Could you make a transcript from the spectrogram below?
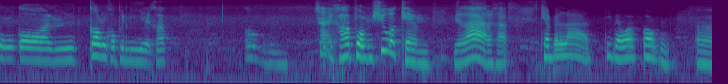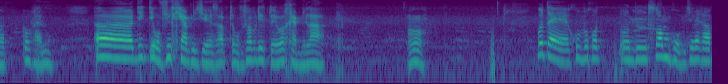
องค์กรกล้องคอมพานีนะครับกล้องคอมพานีใช่ครับ ผมชื่อว่าแคมเบลล่านะครับแคมเบลล่าที่แปลว่ากล้องเอ่อกล้องถ่ายรูปเอ่อจริงๆผมชื่อแคมเฉยๆครับแต่ผมชอบเรียกตัวเองว่าแคมเบล่าอ๋อว่าแต่คุณเป็นคนซ่อมผมใช่ไหมครับ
